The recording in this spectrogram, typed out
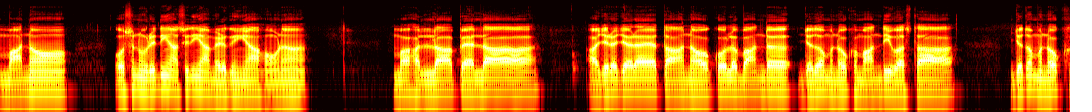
ਮਾਨੋ ਉਸ ਨੂੰ ਰਿਧੀਆਂ ਸਿਧੀਆਂ ਮਿਲ ਗਈਆਂ ਹੋਣ। ਮਹੱਲਾ ਪਹਿਲਾ। ਅਜਰ ਜਰੈ ਤਾਂ ਨੌ ਕੁਲ ਬੰਦ, ਜਦੋਂ ਮਨੁੱਖ ਮਨ ਦੀ ਅਵਸਥਾ, ਜਦੋਂ ਮਨੁੱਖ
